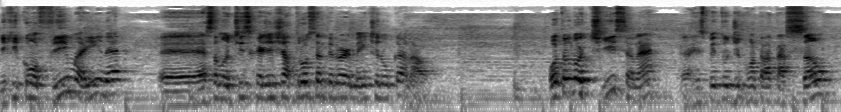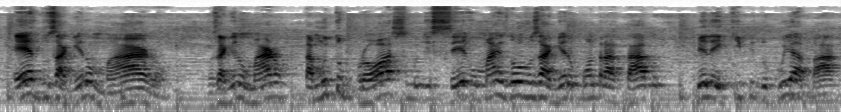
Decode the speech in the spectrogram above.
e que confirma aí, né, é, essa notícia que a gente já trouxe anteriormente no canal. Outra notícia, né, a respeito de contratação é do zagueiro Marlon. O zagueiro Marlon está muito próximo de ser o mais novo zagueiro contratado pela equipe do Cuiabá.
